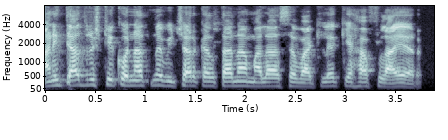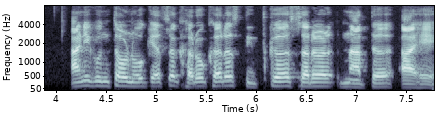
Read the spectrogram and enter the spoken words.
आणि त्या दृष्टिकोनातनं विचार करताना मला असं वाटलं की हा फ्लायर आणि गुंतवणूक याचं खरोखरच तितकं सरळ नातं आहे.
